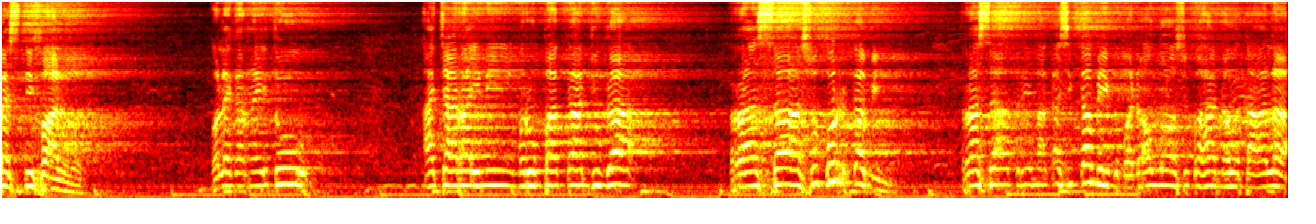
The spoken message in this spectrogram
Festival. Oleh karena itu, acara ini merupakan juga rasa syukur kami, rasa terima kasih kami kepada Allah Subhanahu wa taala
